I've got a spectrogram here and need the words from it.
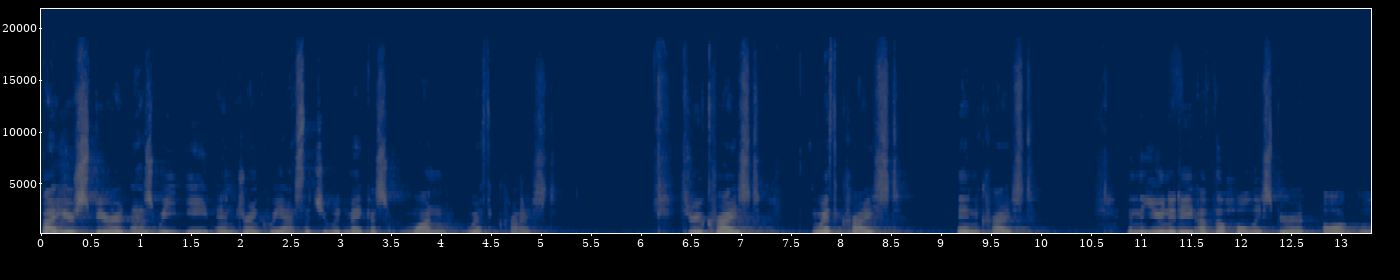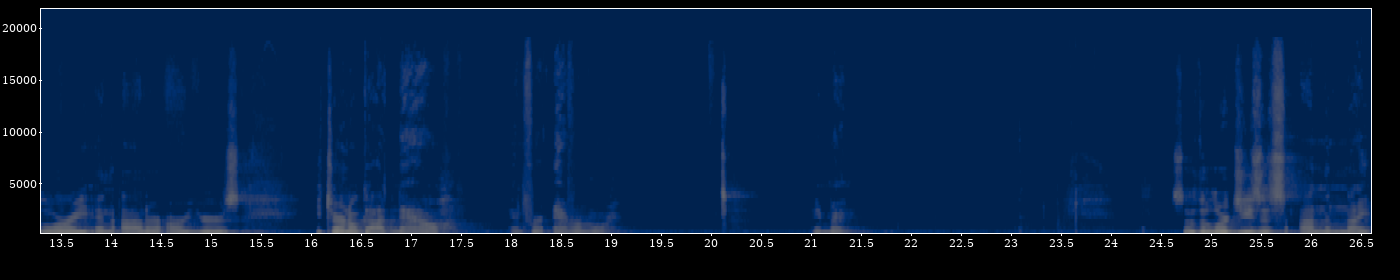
By your Spirit, as we eat and drink, we ask that you would make us one with Christ. Through Christ, with Christ, in Christ. In the unity of the Holy Spirit, all glory and honor are yours, eternal God, now and forevermore. Amen. So, the Lord Jesus, on the night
